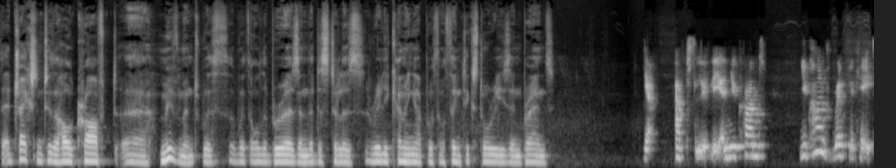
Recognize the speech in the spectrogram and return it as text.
the attraction to the whole craft uh, movement with with all the brewers and the distillers really coming up with authentic stories and brands. Yeah, absolutely, and you can't you can't replicate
